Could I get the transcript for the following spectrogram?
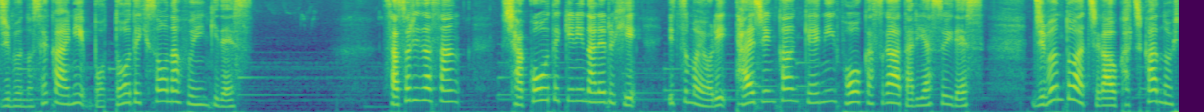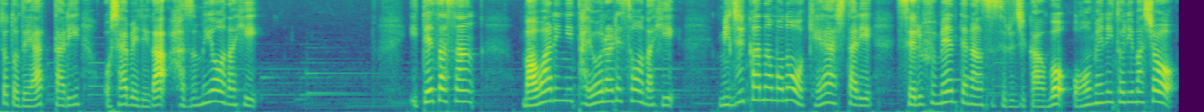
自分の世界に没頭できそうな雰囲気です。サソリ座さん、社交的になれる日、いつもより対人関係にフォーカスが当たりやすいです。自分とは違う価値観の人と出会ったり、おしゃべりが弾むような日。伊手座さん、周りに頼られそうな日、身近なものをケアしたり、セルフメンテナンスする時間を多めにとりましょ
